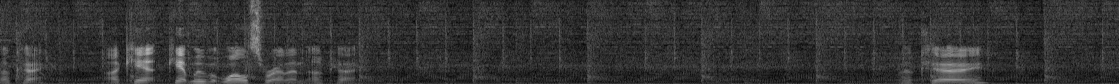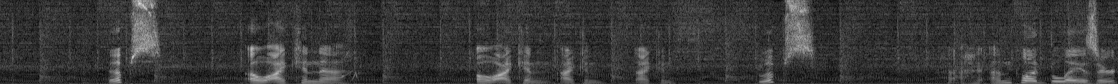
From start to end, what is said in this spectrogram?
Okay. I can't, can't move it while it's running. Okay. Okay. Oops. Oh, I can, uh... Oh, I can, I can, I can... Whoops. Unplug the laser.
